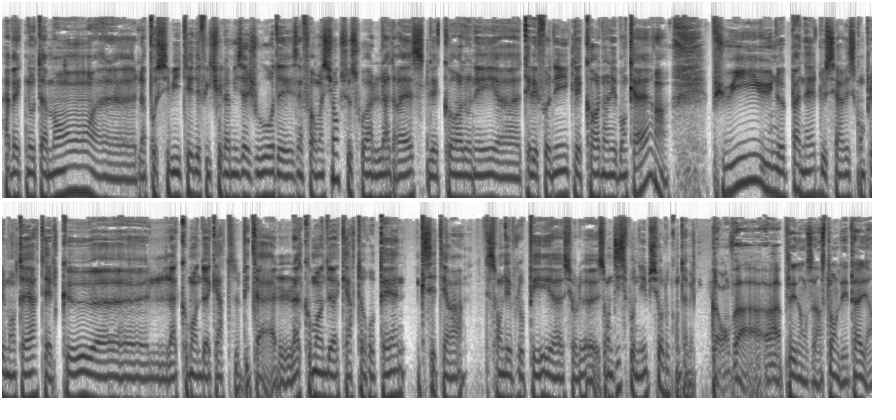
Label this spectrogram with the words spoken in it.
avec notamment la possibilité d'effectuer la mise à jour des informations, que ce soit l'adresse, les coordonnées euh, téléphoniques, les coordonnées bancaires, puis une panel de services complémentaires tels que euh, la commande de la carte vitale, la commande de la carte européenne, etc. sont développés euh, sur le, sont disponibles sur le compte Amélie. Alors on va rappeler dans un instant le détail, hein.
